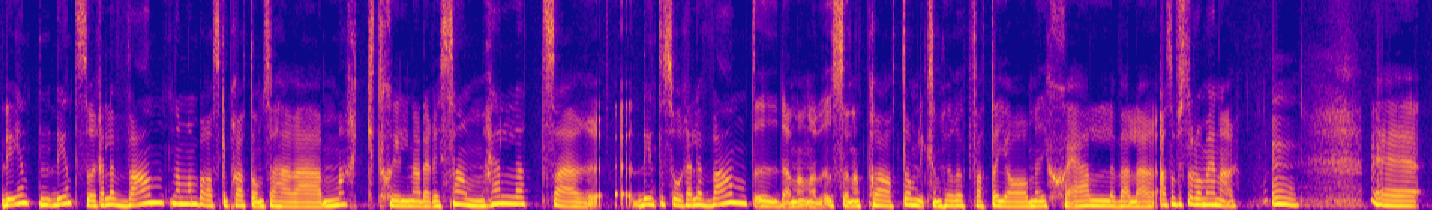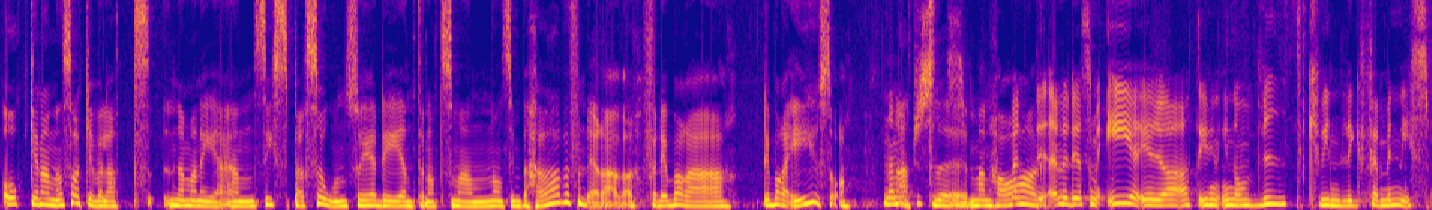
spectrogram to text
det är, inte, det är inte så relevant när man bara ska prata om så här äh, maktskillnader i samhället. Så här, det är inte så relevant i den analysen att prata om liksom, hur uppfattar jag mig själv. Eller, alltså förstår du vad jag menar? Mm. Eh, och en annan sak är väl att när man är en cis-person så är det inte något som man någonsin behöver fundera över. För det bara, det bara är ju så. Nej, att precis. Eh, man har... Men det, eller det som är, är ju att in, inom vit kvinnlig feminism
